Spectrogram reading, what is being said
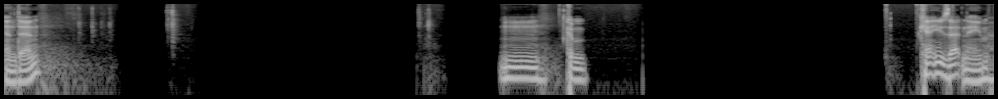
And then mm, com Can't use that name.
